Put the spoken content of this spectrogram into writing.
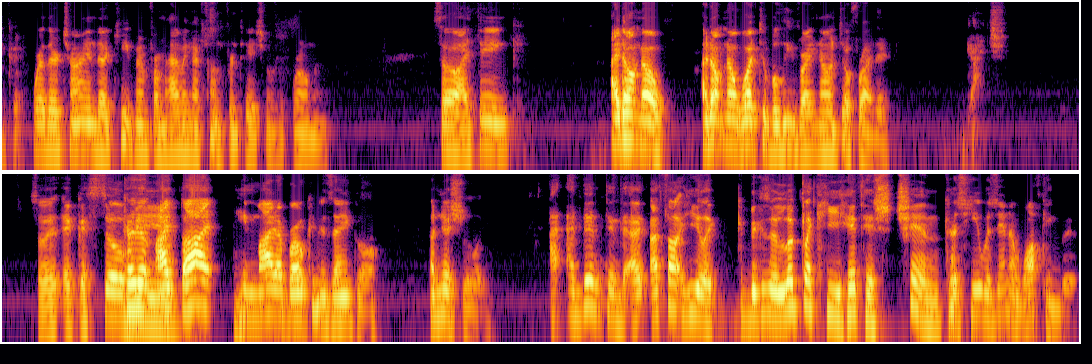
Okay. where they're trying to keep him from having a confrontation with Roman. So I think I don't know. I don't know what to believe right now until Friday Gotcha. So it, it could still be. I thought he might have broken his ankle initially I, I didn't think that. I, I thought he like because it looked like he hit his chin. because he was in a walking boot.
